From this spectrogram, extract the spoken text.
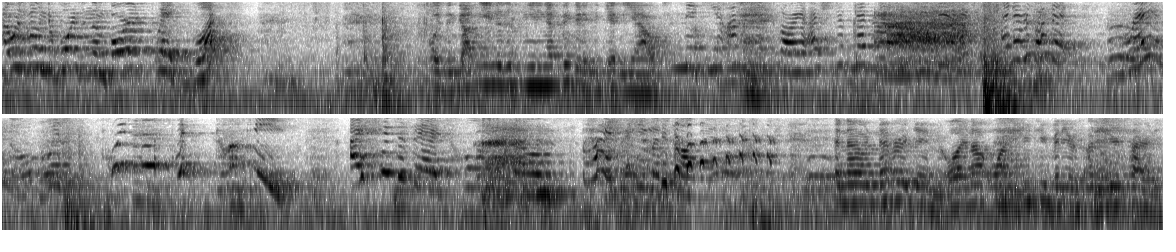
I was willing to poison them for it. Wait, what? Poison got me into this meeting. I figured it could get me out. Mickey, I'm so sorry. I should have never listened to you. I never thought that Randall would poison us with coffee. I hate to say I told you so, but I pretty much called it. And now never again will I not watch YouTube videos under your tyranny.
